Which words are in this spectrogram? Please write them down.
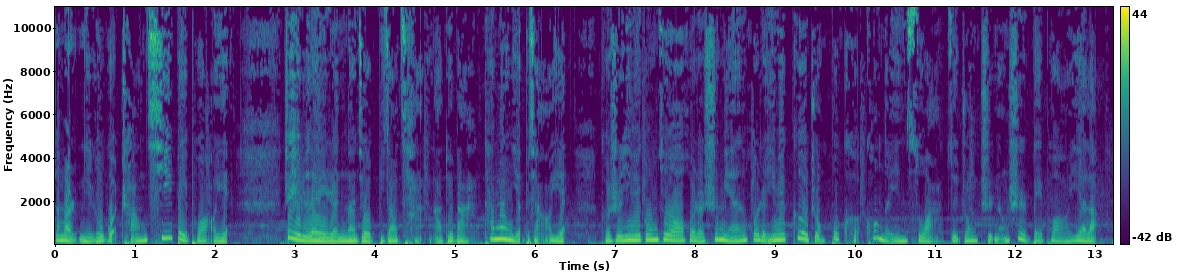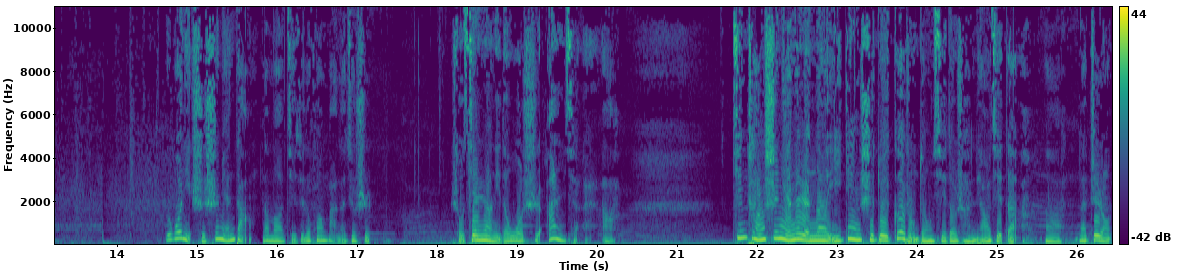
那么你如果长期被迫熬夜。这一类人呢就比较惨了，对吧？他们也不想熬夜，可是因为工作或者失眠，或者因为各种不可控的因素啊，最终只能是被迫熬夜了。如果你是失眠党，那么解决的方法呢，就是首先让你的卧室暗下来啊。经常失眠的人呢，一定是对各种东西都是很了解的啊。那这种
